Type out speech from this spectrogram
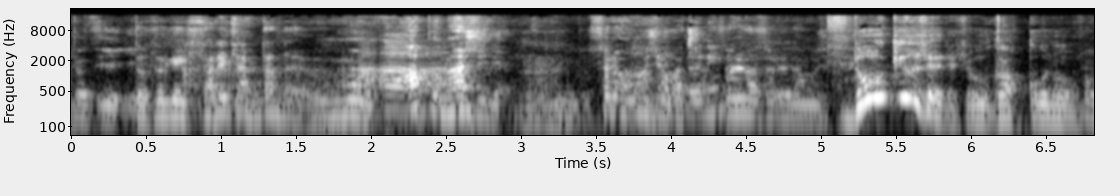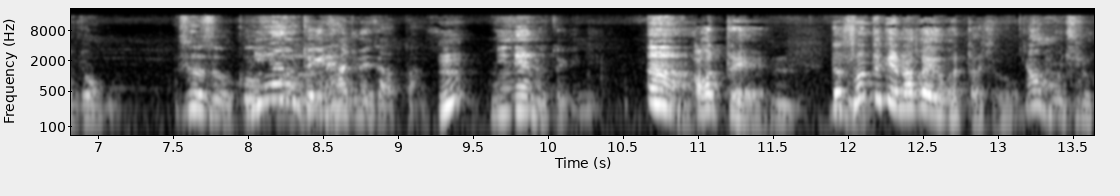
突撃。突撃されちゃったんだよもう、アポなしで。それは面白かった。それはそれで面白い。同級生でしょ学校のそう。そうそう。2年の時に初めて会ったんですよ。2年の時に。あって、だからその時は仲良かったでしょ？あ、もちろん。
